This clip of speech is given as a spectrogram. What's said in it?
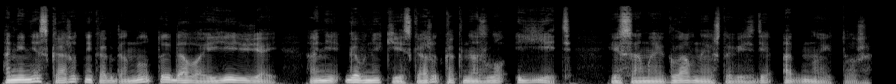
Они не скажут никогда, ну ты давай, езжай. Они говнюки скажут, как назло, едь. И самое главное, что везде одно и то же».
